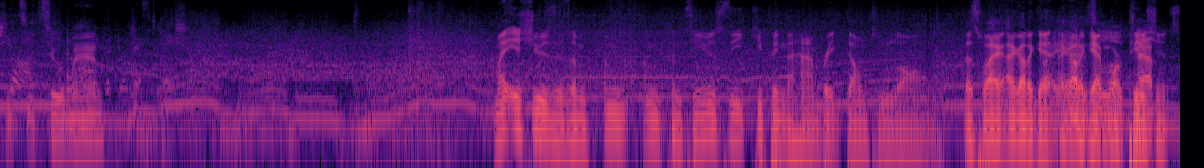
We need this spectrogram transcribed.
GT2, man. My issues is I'm I'm I'm continuously keeping the handbrake down too long. That's why I gotta get Oh, I gotta get more patience.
